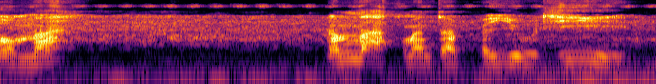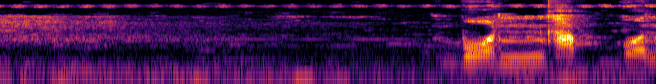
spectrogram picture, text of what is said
ผมนะ น้ำหนักมันจะไปอยู่ที่ บนครับบน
